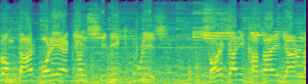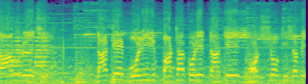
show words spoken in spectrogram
এবং তারপরে একজন সিভিক পুলিশ সরকারি খাতায় যার নাম রয়েছে, তাকে বলির পাঠা করে তাকে ধর্ষক হিসাবে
